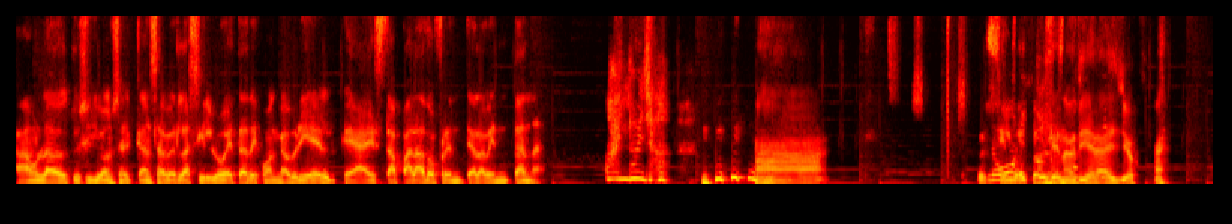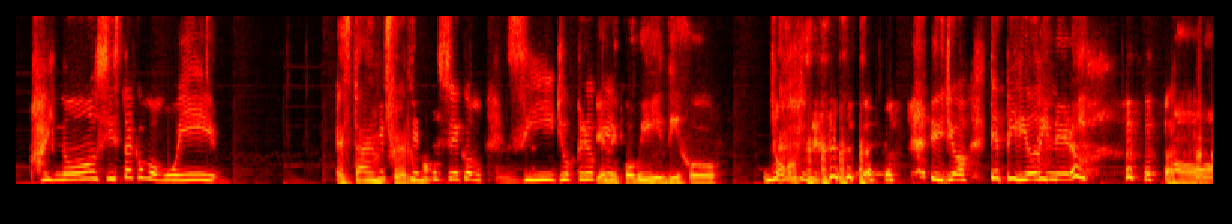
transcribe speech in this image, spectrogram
a un lado de tu sillón se alcanza a ver la silueta de Juan Gabriel, que está parado frente a la ventana. Ay, no, ya. Ah, Pues, No, siluetón. que no diera yo. Ay, no, sí está como muy. Está enfermo. No sé cómo. Sí, yo creo Tiene que. COVID, dijo. No. y yo, ¿te pidió dinero? No,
